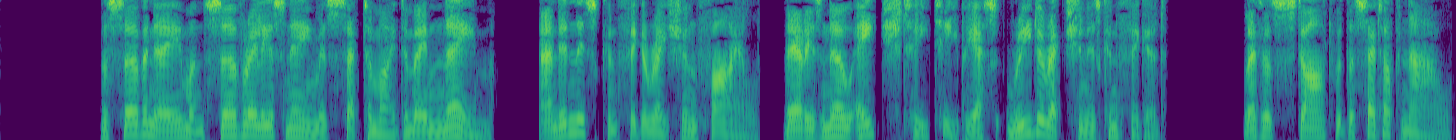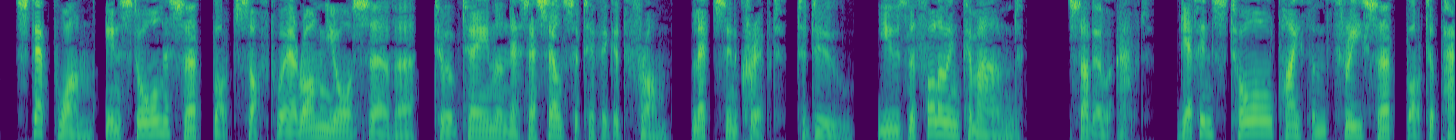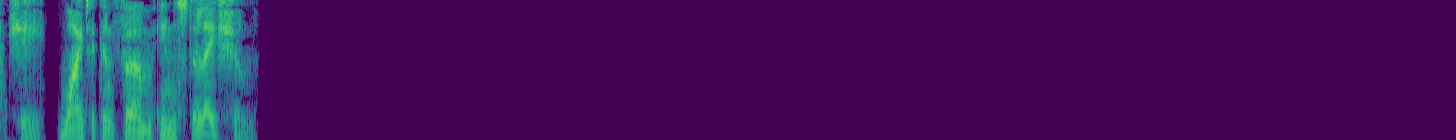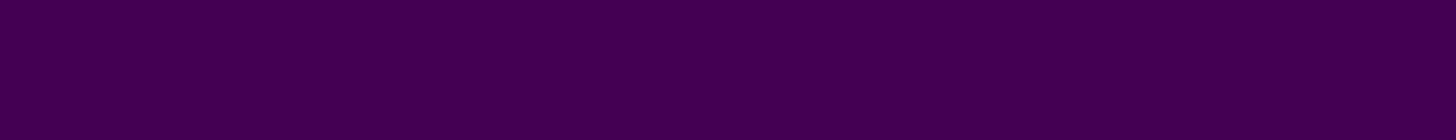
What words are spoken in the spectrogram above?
The server name and server alias name is set to my domain name. And in this configuration file, there is no HTTPS redirection is configured. Let us start with the setup now. Step 1. Install the certbot software on your server, to obtain an SSL certificate from Let's Encrypt. To do, use the following command. sudo apt get install python 3 certbot apache y to confirm installation.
